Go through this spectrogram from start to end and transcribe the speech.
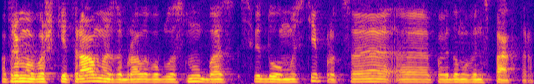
Отримав важкі травми, забрали в обласну без свідомості. Про це е, повідомив інспектор.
